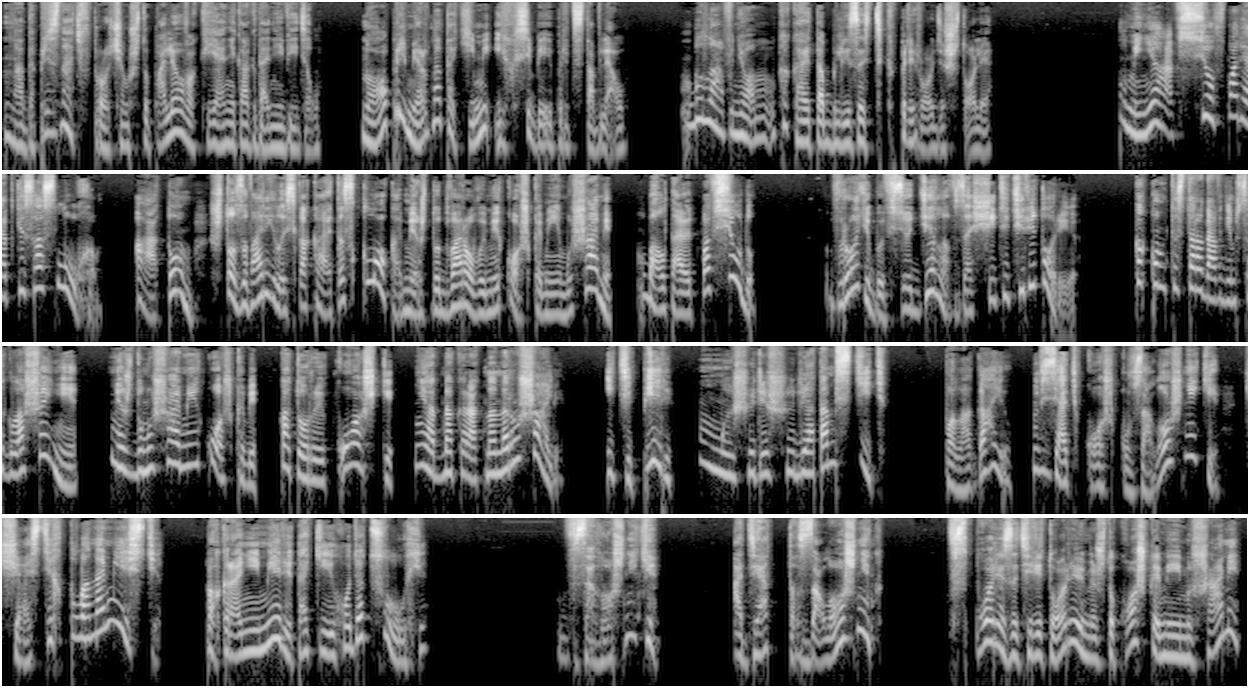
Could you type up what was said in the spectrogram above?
Надо признать, впрочем, что полевок я никогда не видел но примерно такими их себе и представлял. Была в нем какая-то близость к природе, что ли. «У меня все в порядке со слухом, а о том, что заварилась какая-то склока между дворовыми кошками и мышами, болтают повсюду. Вроде бы все дело в защите территории, каком-то стародавнем соглашении между мышами и кошками, которые кошки неоднократно нарушали. И теперь мыши решили отомстить. Полагаю, взять кошку в заложники — часть их плана мести. По крайней мере, такие ходят слухи. В заложники? Одет-то заложник? В споре за территорию между кошками и мышами?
